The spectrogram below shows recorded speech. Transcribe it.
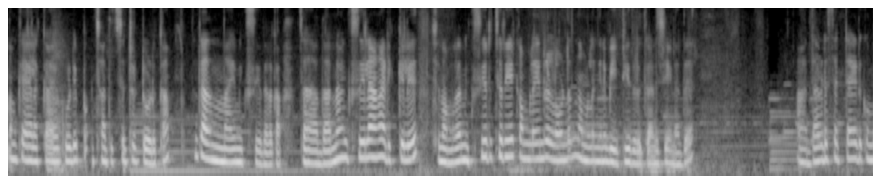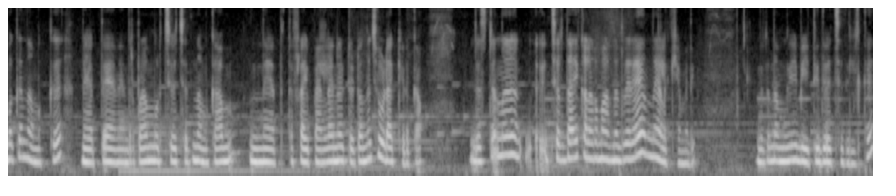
നമുക്ക് ഏലക്കായ കൂടി ചതച്ചിട്ട് ഇട്ട് കൊടുക്കാം. എന്നിട്ട് അത് നന്നായി മിക്സ് ചെയ്തെടുക്കാം. സാധാരണ മിക്സിയിലാണ് അടിക്കൽ പക്ഷെ നമ്മൾ മിക്സി ഒരു ചെറിയ കംപ്ലൈന്റ് ഉള്ളതുകൊണ്ട് നമ്മളിങ്ങനെ ബീറ്റ് ചെയ്തെടുക്കുകയാണ് ചെയ്യണത്. അതവിടെ സെറ്റായി എടുക്കുമ്പോഴൊക്കെ നമുക്ക് നേരത്തെ നേന്ത്രപ്പഴം മുറിച്ച് വെച്ചത് നമുക്ക് ആ നേരത്തെ ഫ്രൈ പാനിൽ തന്നെ ഇട്ടിട്ടൊന്ന് ചൂടാക്കിയെടുക്കാം. ജസ്റ്റ് ഒന്ന് ചെറുതായി കളർ മാറുന്നത് വരെ ഒന്ന് ഇളക്കിയാൽ മതി. എന്നിട്ട് നമുക്ക് ഈ ബീറ്റ് ചെയ്ത് വെച്ചതിലേക്ക്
